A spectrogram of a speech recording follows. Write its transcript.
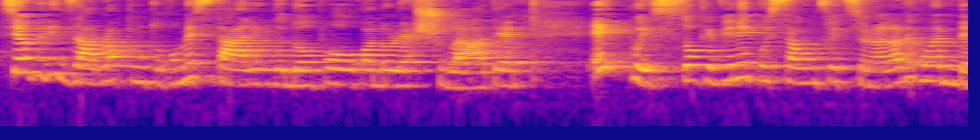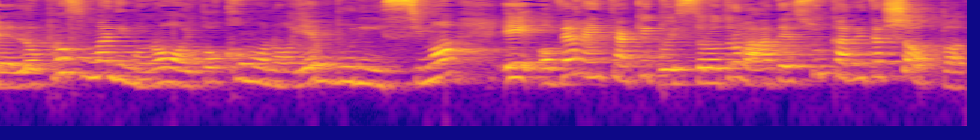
sia utilizzarlo appunto come styling dopo quando le asciugate e questo che viene in questa confezione guardate com'è bello profuma di monoi cocco monoi è buonissimo e ovviamente anche questo lo trovate su Carrita Shop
